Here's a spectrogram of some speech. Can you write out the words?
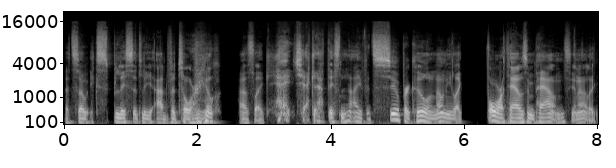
that's so explicitly advertorial as like, hey, check out this knife. It's super cool and only like four thousand pounds, you know, like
